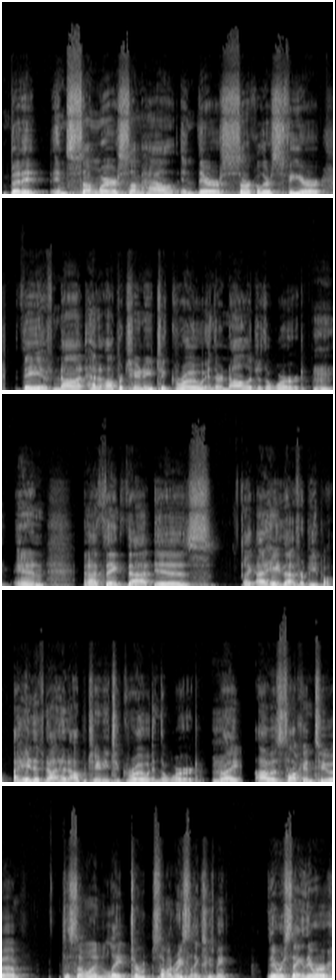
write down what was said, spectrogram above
but it in somewhere somehow in their circle, their sphere, they have not had an opportunity to grow in their knowledge of the word. Mhm. And and I think that is like I hate that for people. I hate they've not had an opportunity to grow in the word, Mm. right? I was talking to uh, to someone late to someone recently, excuse me. They were saying they were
